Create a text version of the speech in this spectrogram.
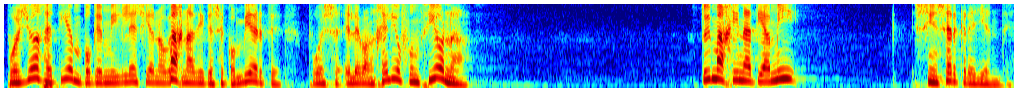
Pues yo hace tiempo que en mi iglesia no veo a nadie que se convierte. Pues el Evangelio funciona. Tú imagínate a mí sin ser creyente.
